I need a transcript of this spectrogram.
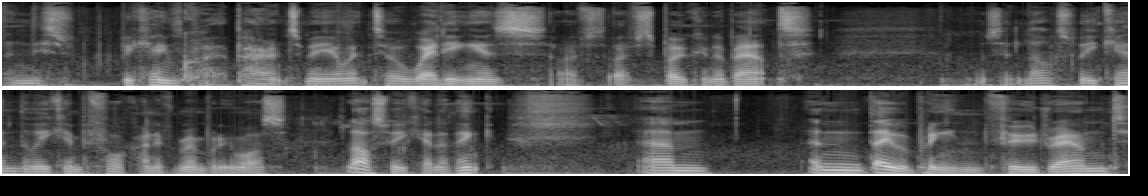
And this became quite apparent to me. I went to a wedding as I've, I've spoken about. Was it last weekend? The weekend before? I can't even remember what it was. Last weekend, I think. Um, and they were bringing food round,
